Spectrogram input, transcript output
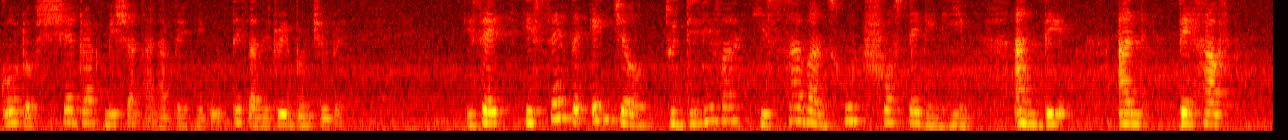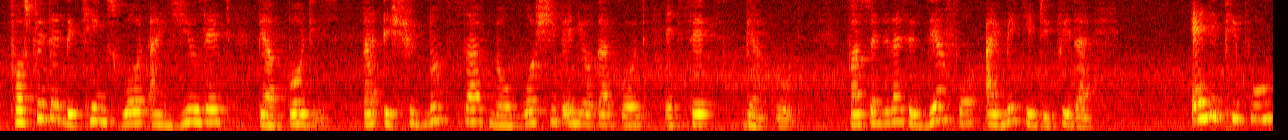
God of Shadrach, Meshach, and Abednego. These are the three Hebrew children. He said, He sent the angel to deliver his servants who trusted in him, and they and they have frustrated the king's word and yielded their bodies, that they should not serve nor worship any other God except their God. Verse 29 says, Therefore I make a decree that any people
